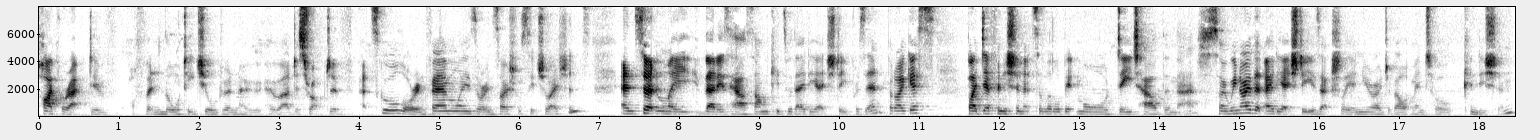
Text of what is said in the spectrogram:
hyperactive, often naughty children who, who are disruptive at school or in families or in social situations. And certainly that is how some kids with ADHD present. But I guess by definition, it's a little bit more detailed than that. So we know that ADHD is actually a neurodevelopmental condition.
